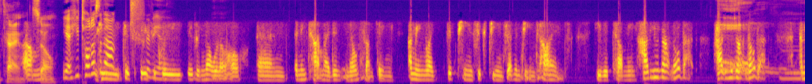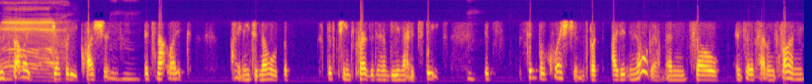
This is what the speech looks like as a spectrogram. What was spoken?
Okay. Um, so yeah, he told us about he just trivia. basically is a know-it-all, and anytime I didn't know something, I mean, like 15, 16, 17 times, he would tell me, "How do you not know that? How do you not know that?" Oh. And it's not like ah. Jeopardy questions. Mm-hmm. It's not like I need to know the 15th president of the United States. Mm. It's simple questions, but I didn't know them, and so instead of having fun,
